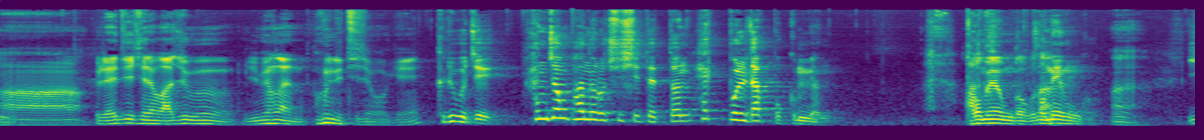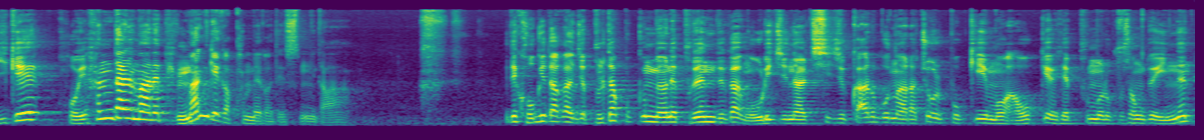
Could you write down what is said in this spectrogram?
아, 그 레딧이라고 아주 그 유명한 커뮤니티죠, 거기. 그리고 이제 한정판으로 출시됐던 핵불닭 볶음면 더 매운 거구나. 더 매운 거. 아. 이게 거의 한 달 만에 100만 개가 판매가 됐습니다. 근데 거기다가 이제 불닭볶음면의 브랜드가 뭐 오리지널 치즈 까르보나라 쫄볶이 뭐 아홉 개 제품으로 구성되어 있는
